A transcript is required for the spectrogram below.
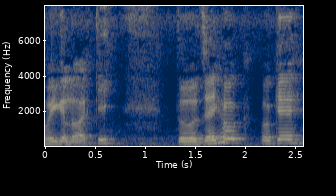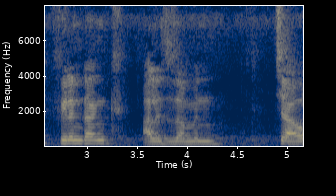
হয়ে গেল আর কি। তো যাই হোক ওকে ফিলেন ডাঙ্ক আলেজুজামিন চাও।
